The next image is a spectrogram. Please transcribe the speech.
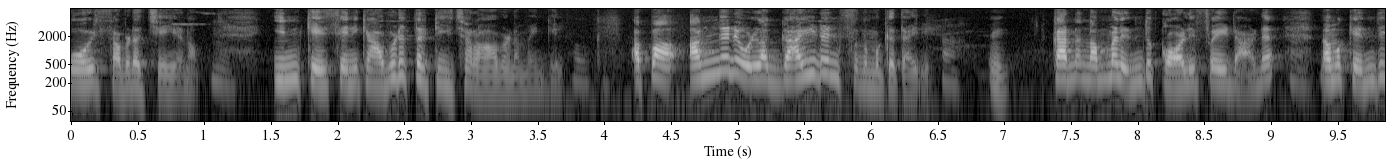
കോഴ്സ് അവിടെ ചെയ്യണം. ഇൻ കേസ് എനിക്ക് അവിടുത്തെ ടീച്ചർ ആവണമെങ്കിൽ. അപ്പോൾ അങ്ങനെയുള്ള ഗൈഡൻസ് നമുക്ക് തരും. കാരണം നമ്മൾ എന്ത് ക്വാളിഫൈഡ് ആണ് നമുക്ക് എന്ത്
